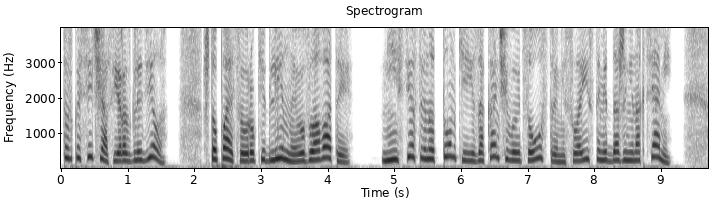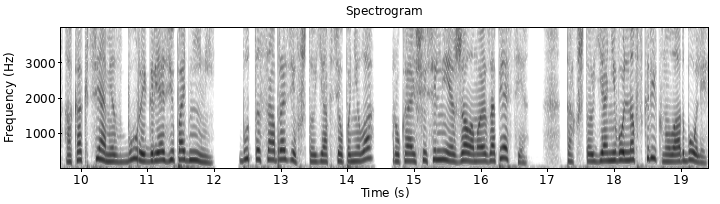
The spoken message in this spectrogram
Только сейчас я разглядела, что пальцы у руки длинные, узловатые, неестественно тонкие и заканчиваются острыми, слоистыми даже не ногтями, а когтями с бурой грязью под ними. Будто сообразив, что я все поняла, рука еще сильнее сжала мое запястье, так что я невольно вскрикнула от боли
